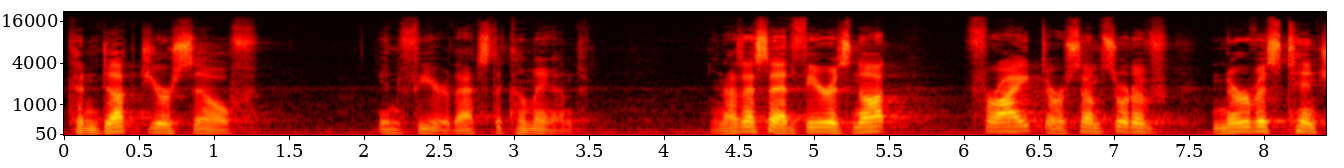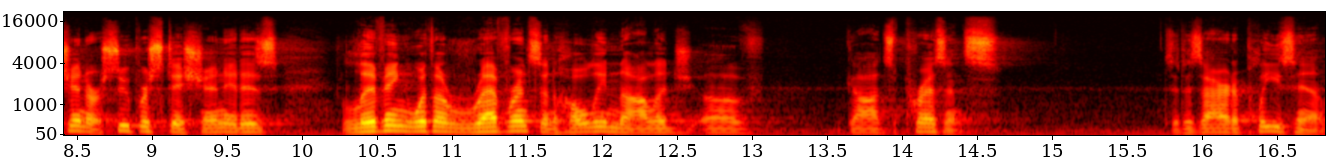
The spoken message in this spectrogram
conduct yourself in fear. That's the command. And as I said, fear is not fright or some sort of nervous tension or superstition. It is living with a reverence and holy knowledge of God's presence. It's a desire to please Him.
